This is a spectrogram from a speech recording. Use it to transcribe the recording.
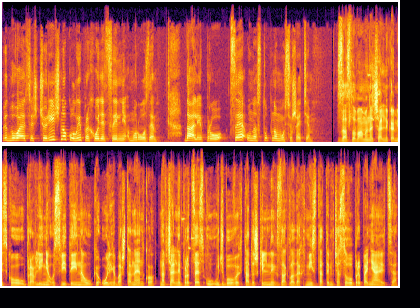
відбуваються щорічно, коли приходять сильні морози. Далі про це у наступному сюжеті. За словами начальника міського управління освіти і науки Ольги Баштаненко, навчальний процес у учбових та дошкільних закладах міста тимчасово припиняється,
